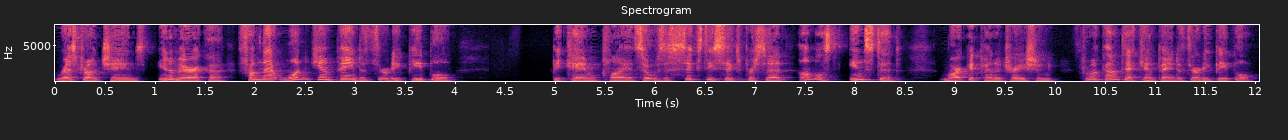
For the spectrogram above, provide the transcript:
restaurant chains in America from that one campaign to 30 people became clients. So it was a 66% almost instant market penetration from a contact campaign to 30 people.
